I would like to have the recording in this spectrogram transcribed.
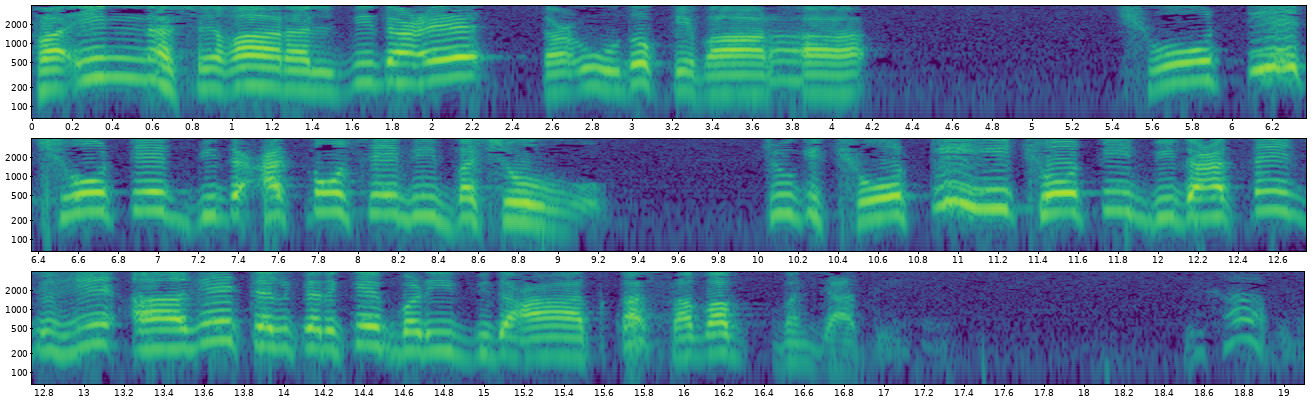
فن سگار البدع تعود کے چھوٹے چھوٹے بدعتوں سے بھی بچو۔ چونکہ چھوٹی ہی چھوٹی بدعتیں جو ہیں، آگے چل کر کے بڑی بدعات کا سبب بن جاتی ہیں۔ دیکھا آپ نے؟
